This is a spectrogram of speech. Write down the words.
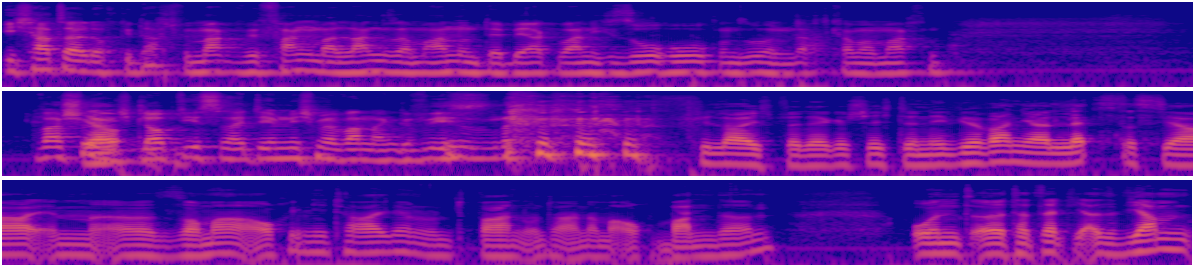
ich hatte halt auch gedacht, wir, machen, wir fangen mal langsam an und der Berg war nicht so hoch und so, und dachte, kann man machen. War schön, ja. ich glaube, die ist seitdem nicht mehr wandern gewesen. Vielleicht bei der Geschichte. Nee, wir waren ja letztes Jahr im äh, Sommer auch in Italien und waren unter anderem auch wandern. Und äh, tatsächlich, also wir haben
